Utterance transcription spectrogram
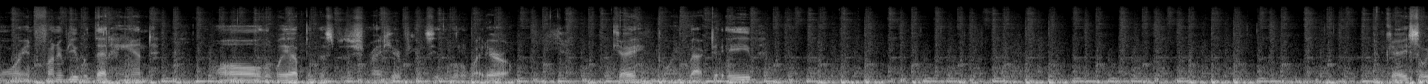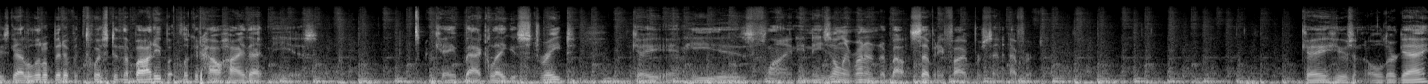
more in front of you with that hand all the way up in this position right here, if you can see the little white arrow. Okay, going back to Abe. Okay, so he's got a little bit of a twist in the body, but look at how high that knee is. Okay, back leg is straight. Okay, and he is flying. And he's only running at about 75% effort. Okay, here's an older guy.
